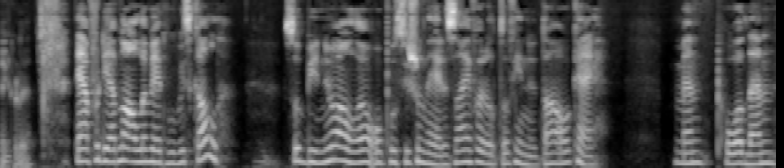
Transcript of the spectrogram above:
tenker det? Det er fordi at når alle vet hvor vi skal, så begynner jo alle å posisjonere seg i forhold til å finne ut av ok, men på den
